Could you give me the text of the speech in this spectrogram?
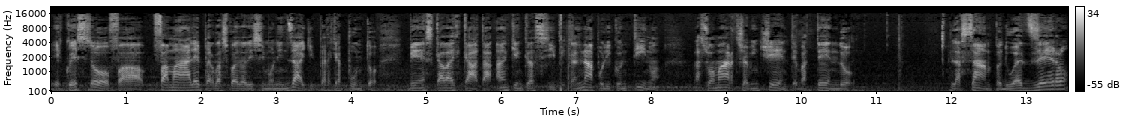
e questo fa, fa, male per la squadra di Simone Inzaghi perché appunto viene scavalcata anche in classifica. Il Napoli continua la sua marcia vincente battendo la Samp 2-0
